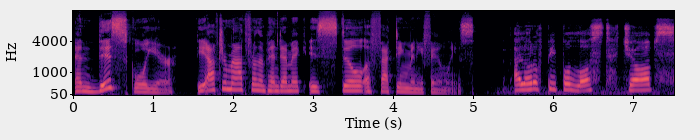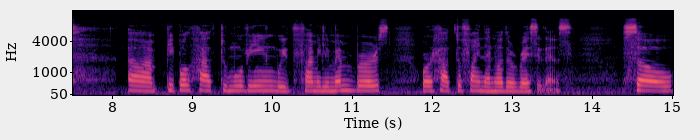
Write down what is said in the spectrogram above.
And this school year, the aftermath from the pandemic is still affecting many families. A lot of people lost jobs. uh, people had to move in with family members or had to find another residence. So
